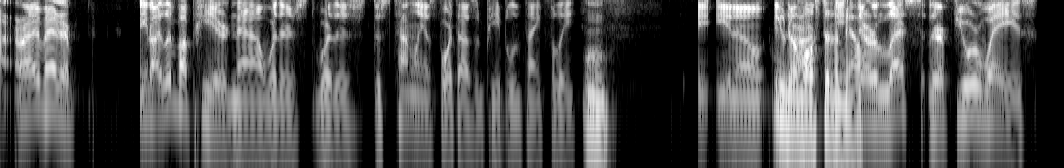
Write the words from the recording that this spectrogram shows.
I've had a, you know, I live up here now where there's where there's this town only has four thousand people, and thankfully, hmm. y- you know. You know there most of them now. There are less, there are fewer ways.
